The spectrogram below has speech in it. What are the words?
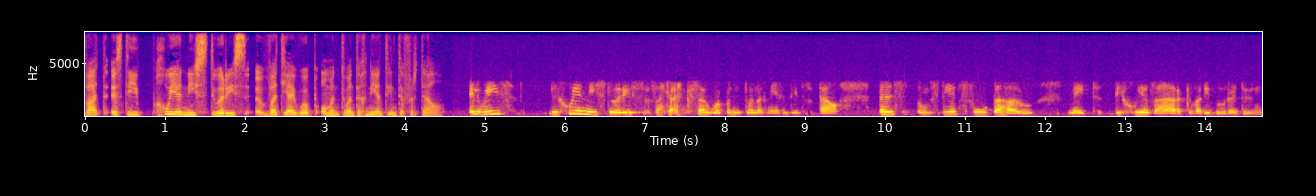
wat is die goeie nuus stories wat jy hoop om in 2019 te vertel? Eloise, die goeie nuus stories wat ek sou hoop in 2019 te vertel is om steeds vol te hou met die goeie werk wat die boere doen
